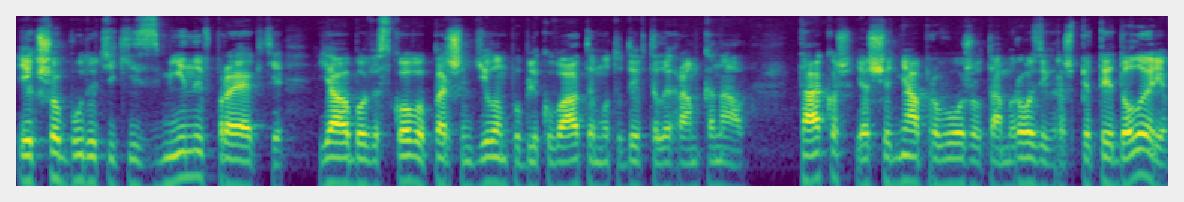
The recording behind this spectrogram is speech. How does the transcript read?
І якщо будуть якісь зміни в проєкті, я обов'язково першим ділом публікуватиму туди в телеграм-канал. Також я щодня проводжу там розіграш 5 доларів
